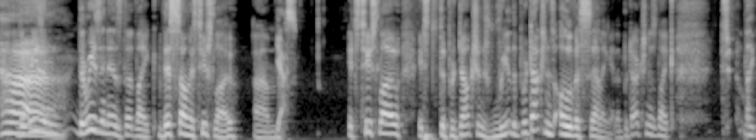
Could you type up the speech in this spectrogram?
the reason the reason is that like this song is too slow. Um, Yes. it's too slow. It's the production's real. The production's overselling it. The production is like, t- like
